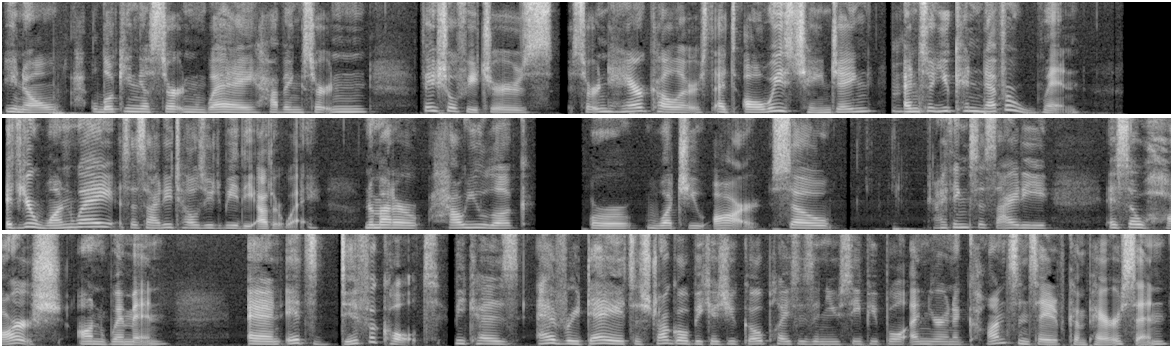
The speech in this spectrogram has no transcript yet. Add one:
you know looking a certain way having certain facial features certain hair colors. That's always changing. And so you can never win. If you're one way, society tells you to be the other way, no matter how you look or what you are. So I think society is so harsh on women. And it's difficult because every day it's a struggle because you go places and you see people and you're in a constant state of comparison.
